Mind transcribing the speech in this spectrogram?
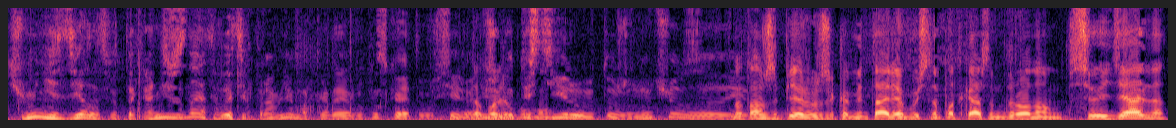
чего не сделать? Вот так, они же знают об этих проблемах, когда я выпускаю его в серию. Да они же его тестируют тоже. Ну что за... Но там же первый же комментарий обычно под каждым дроном. Все идеально,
